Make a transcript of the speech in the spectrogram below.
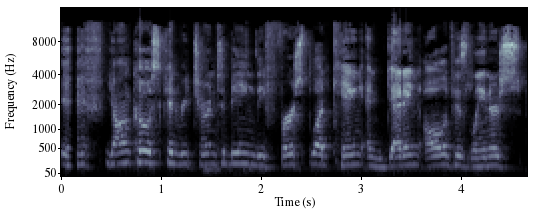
if Jankos can return to being the first blood king and getting all of his laners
